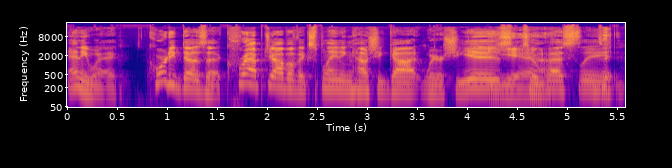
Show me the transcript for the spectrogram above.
Anyway, Cordy does a crap job of explaining how she got where she is to Wesley.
